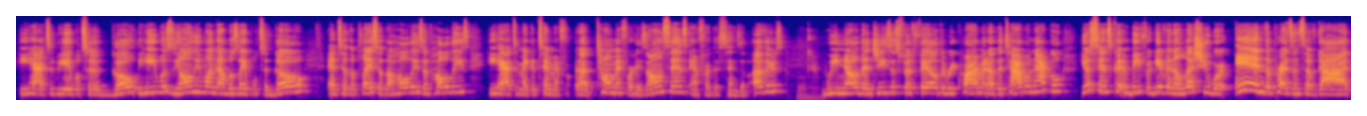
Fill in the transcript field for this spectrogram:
He had to be able to go. He was the only one that was able to go and to the place of the holies of holies. He had to make atonement for, uh, atonement for his own sins and for the sins of others. We know that Jesus fulfilled the requirement of the tabernacle. Your sins couldn't be forgiven unless you were in the presence of God,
